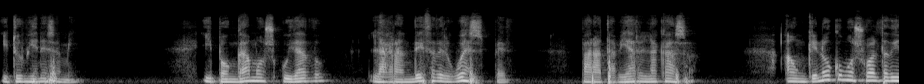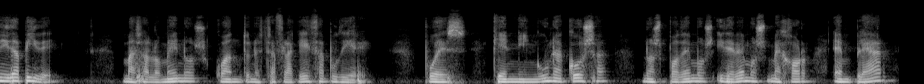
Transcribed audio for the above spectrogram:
y tú vienes a mí. Y pongamos cuidado la grandeza del huésped para ataviar en la casa, aunque no como su alta dignidad pide, mas a lo menos cuanto nuestra flaqueza pudiere, pues que en ninguna cosa nos podemos y debemos mejor emplear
